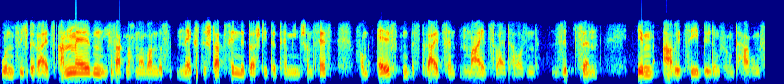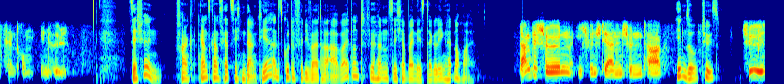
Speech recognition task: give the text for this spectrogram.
und sich bereits anmelden. Ich sage nochmal, wann das nächste stattfindet. Da steht der Termin schon fest. Vom 11. bis 13. Mai 2017 im ABC Bildungs- und Tagungszentrum in Hüll. Sehr schön. Frank, ganz, ganz herzlichen Dank dir. Alles Gute für die weitere Arbeit und wir hören uns sicher bei nächster Gelegenheit nochmal. Dankeschön. Ich wünsche dir einen schönen Tag. Ebenso. Tschüss. Tschüss.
